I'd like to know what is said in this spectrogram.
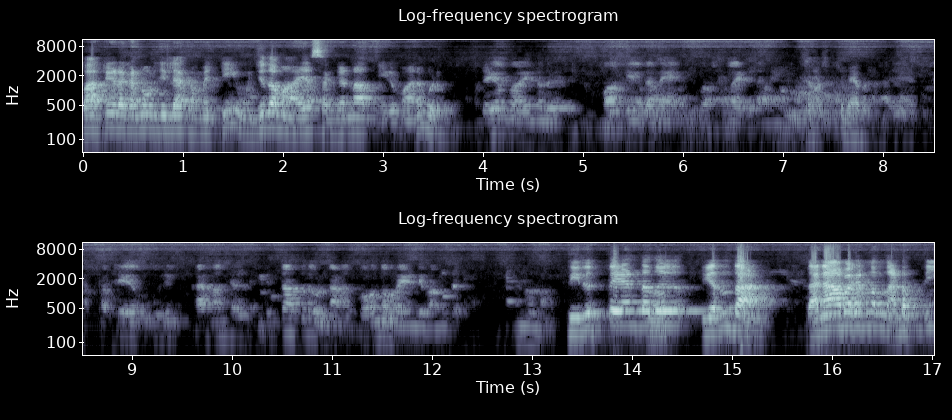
പാർട്ടിയുടെ കണ്ണൂർ ജില്ലാ കമ്മിറ്റി ഉചിതമായ സംഘടനാ തീരുമാനം എടുക്കും. അദ്ദേഹം പറയുന്നത് പാർട്ടിയിൽ തന്നെ വർഷങ്ങളായിട്ട് പക്ഷേ ഒരു കാരണവശാൽ തിരുത്താത്തത് കൊണ്ടാണ് തുറന്നു പറയേണ്ടി വന്നത് തിരുത്തേണ്ടത് എന്താണ്? ധനാപകരണം നടത്തി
